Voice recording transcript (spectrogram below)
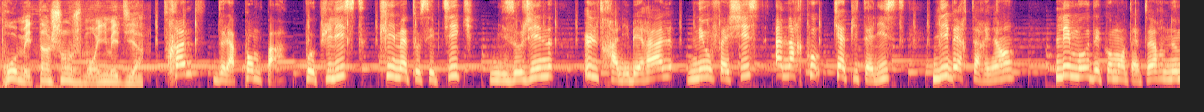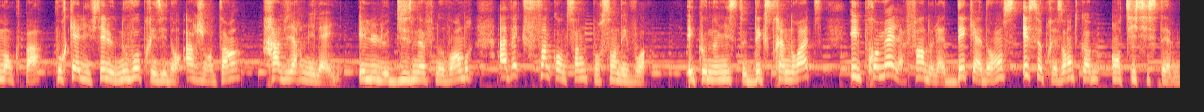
promet un changement immédiat. Trump de la Pampa. Populiste, climato-sceptique, misogyne, ultralibéral, néofasciste, anarcho-capitaliste, libertarien. Les mots des commentateurs ne manquent pas pour qualifier le nouveau président argentin, Javier Milei, élu le 19 novembre avec 55% des voix. Économiste d'extrême droite, il promet la fin de la décadence et se présente comme anti-système.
